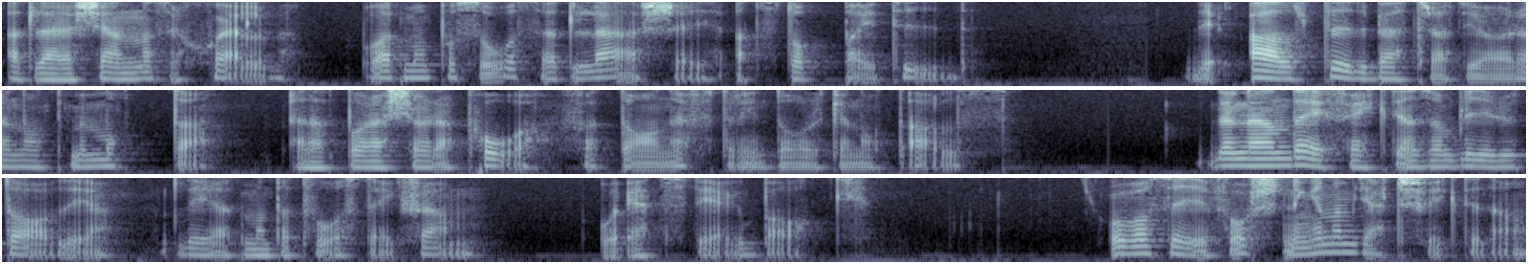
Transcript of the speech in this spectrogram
Att lära känna sig själv och att man på så sätt lär sig att stoppa i tid. Det är alltid bättre att göra något med måtta än att bara köra på för att dagen efter inte orka något alls. Den enda effekten som blir utav det, det är att man tar två steg fram och ett steg bak. Och vad säger forskningen om hjärtsvikt idag?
